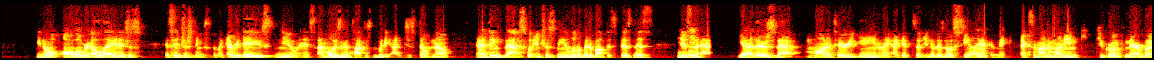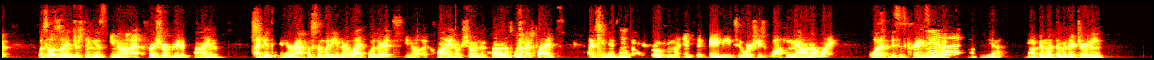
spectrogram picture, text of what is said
you know, all over LA. And it's just, it's interesting. Like every day is new. And it's, I'm always going to talk to somebody I just don't know. And I think that's what interests me a little bit about this business mm-hmm. is that yeah, there's that monetary gain, and I, I, get to, you know, there's no ceiling. I can make X amount of money and keep growing from there. But what's also interesting is, you know, I, for a short period of time, I get to interact with somebody in their life, whether it's, you know, a client, I'm showing them homes. One of my clients, I've seen his mm-hmm. daughter grow from an infant baby to where she's walking now, and I'm like, what? This is crazy. You know, yeah. You know, I've been with them in their journey.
